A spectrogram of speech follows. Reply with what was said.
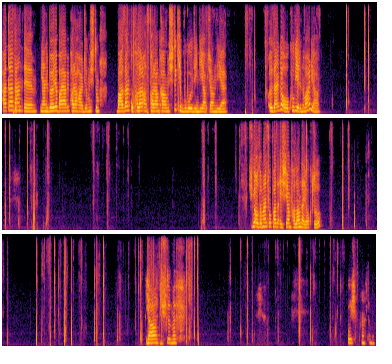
Hatta ben e, yani böyle bayağı bir para harcamıştım. Bazen o kadar az param kalmıştı ki bu building'i yapacağım diye. Özellikle okul yerini var ya. Çünkü o zaman çok fazla eşyam falan da yoktu. Ya düştüm öf. Uy, ha, tamam.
